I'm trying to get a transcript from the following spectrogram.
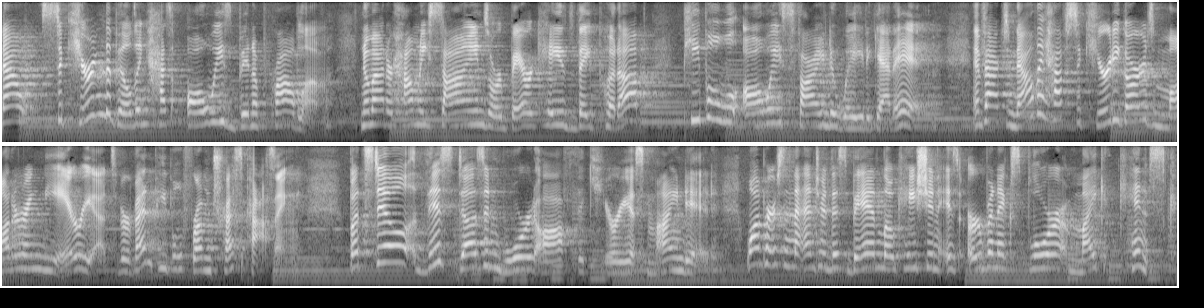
Now, securing the building has always been a problem. No matter how many signs or barricades they put up, people will always find a way to get in. In fact, now they have security guards monitoring the area to prevent people from trespassing. But still, this doesn't ward off the curious minded. One person that entered this banned location is urban explorer Mike Kinsk.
